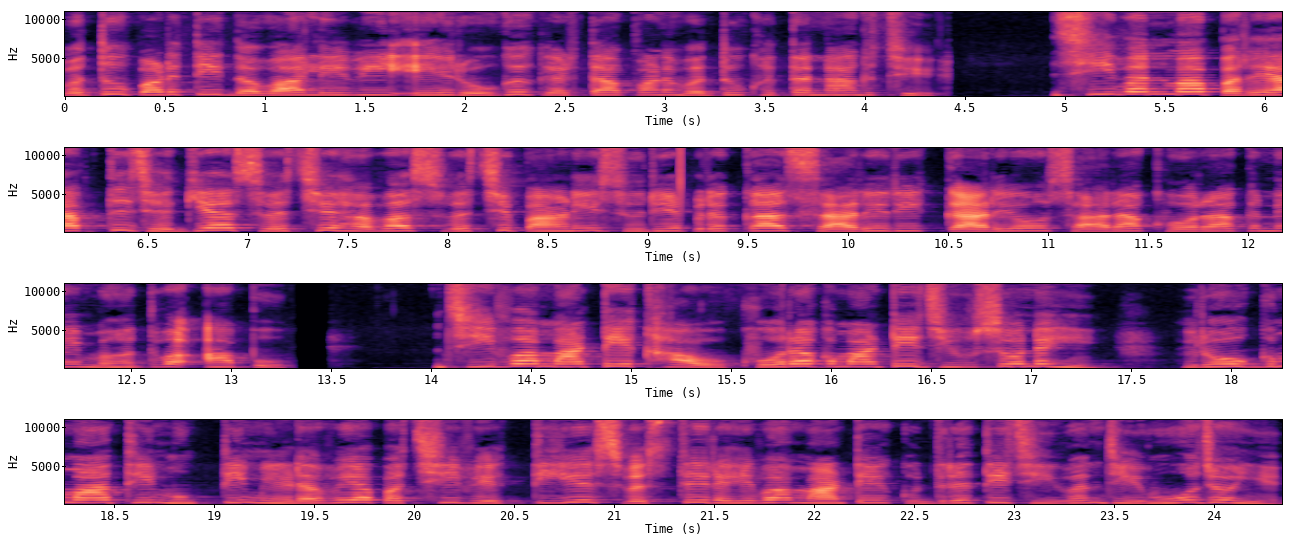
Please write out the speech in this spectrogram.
વધુ પડતી દવા લેવી એ રોગ કરતાં પણ વધુ ખતરનાક છે. જીવનમાં પર્યાપ્ત જગ્યા, સ્વચ્છ હવા, સ્વચ્છ પાણી, સૂર્યપ્રકાશ, શારીરિક કાર્યો, સારા ખોરાકને મહત્ત્વ આપો. જીવવા માટે ખાઓ, ખોરાક માટે જીવશો નહીં. રોગમાંથી મુક્તિ મેળવ્યા પછી વ્યક્તિએ સ્વસ્થ રહેવા માટે કુદરતી જીવન જીવવું જોઈએ.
